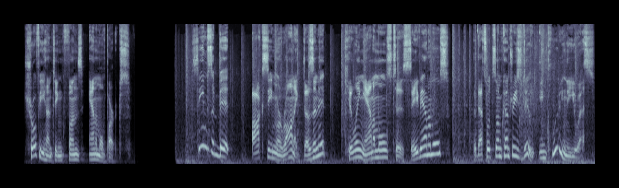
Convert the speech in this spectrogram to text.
Trophy hunting funds animal parks. Seems a bit oxymoronic, doesn't it? Killing animals to save animals? But that's what some countries do, including the US.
